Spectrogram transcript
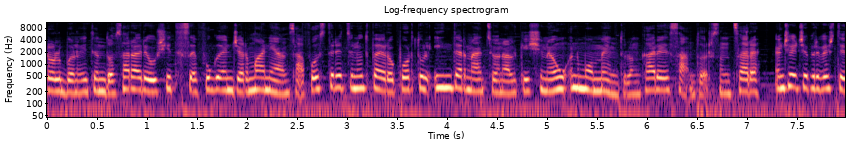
tânărul bănuit în dosar a reușit să fugă în Germania, însă a fost reținut pe aeroportul internațional Chișinău în momentul în care s-a întors în țară. În ceea ce privește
